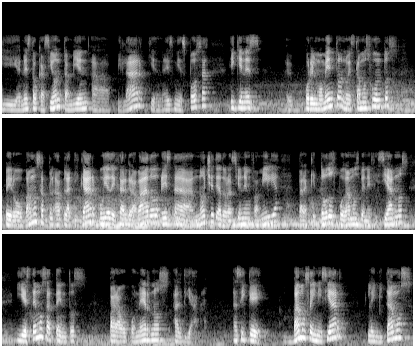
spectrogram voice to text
y en esta ocasión también a Pilar, quien es mi esposa, y quienes eh, por el momento no estamos juntos, pero vamos a, a platicar, voy a dejar grabado esta noche de adoración en familia para que todos podamos beneficiarnos y estemos atentos para oponernos al diablo. Así que vamos a iniciar, le invitamos,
